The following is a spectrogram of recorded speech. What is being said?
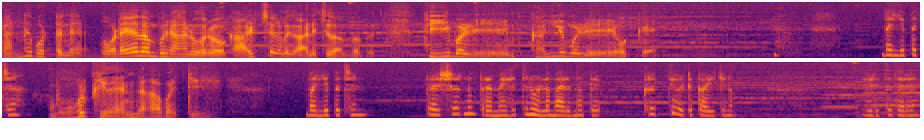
കണ്ണുപൊട്ടന് ഒടേതമ്പുരാൻ ഓരോ കാഴ്ചകൾ കാണിച്ചു തന്നത്. തീമഴയും കല്ലുമഴയും ഒക്കെ. വല്യപ്പച്ച. മോൾക്ക് ഇതെന്നാ പറ്റി? വല്യപ്പച്ചൻ പ്രഷറിനും പ്രമേഹത്തിനുള്ള മരുന്നൊക്കെ കൃത്യമായിട്ട് കഴിക്കണം. എടുത്തു തരാൻ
